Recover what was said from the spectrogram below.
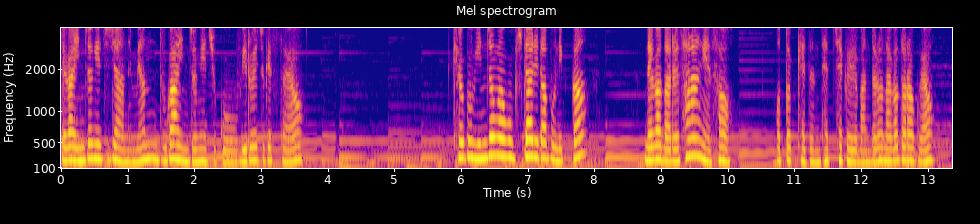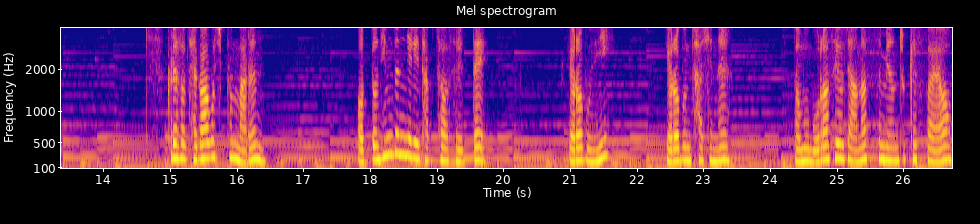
내가 인정해주지 않으면 누가 인정해주고 위로해주겠어요. 결국 인정하고 기다리다 보니까 내가 나를 사랑해서 어떻게든 대책을 만들어 나가더라고요. 그래서 제가 하고 싶은 말은 어떤 힘든 일이 닥쳐왔을 때 여러분이 여러분 자신을 너무 몰아세우지 않았으면 좋겠어요.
